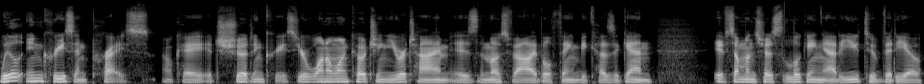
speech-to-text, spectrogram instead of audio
will increase in price. Okay. It should increase. Your one on one coaching, your time is the most valuable thing because, again, if someone's just looking at a YouTube video,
